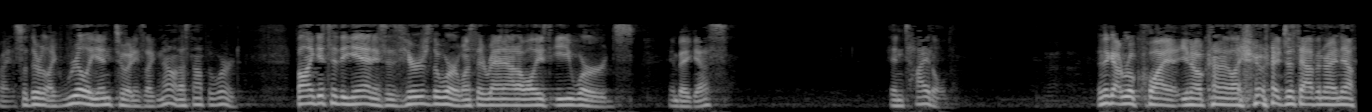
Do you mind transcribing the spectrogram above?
right?" So they're like really into it. And he's like, "No, that's not the word." Finally, get to the end. He says, "Here's the word." Once they ran out of all these e words, anybody guess? Entitled. And it got real quiet, you know, kind of like what just happened right now.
